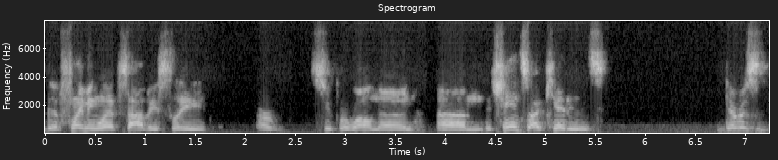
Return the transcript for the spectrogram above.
the Flaming Lips obviously are super well known. Um, the Chainsaw Kittens. There was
